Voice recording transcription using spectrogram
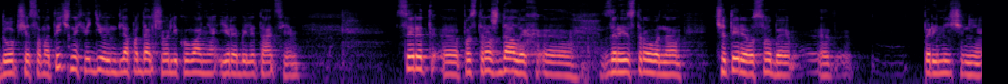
до общосоматичних відділень для подальшого лікування і реабілітації. Серед е, постраждалих е, зареєстровано 4 особи е, переміщені,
